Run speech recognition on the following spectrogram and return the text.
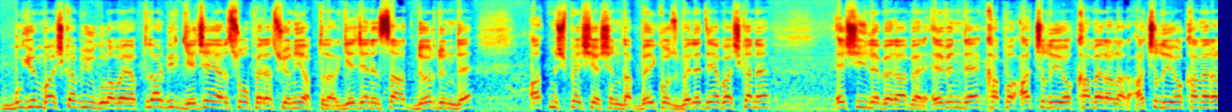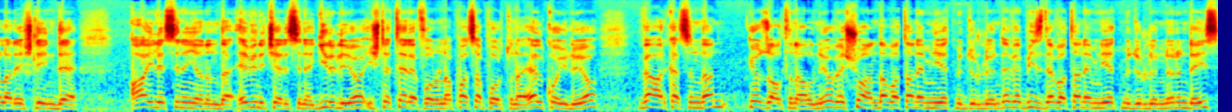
Bugün başka bir uygulama yaptılar. Bir gece yarısı operasyonu yaptılar. Gecenin saat 4'ünde 65 yaşında Beykoz Belediye Başkanı eşiyle beraber evinde kapı açılıyor, kameralar açılıyor. Kameralar eşliğinde ailesinin yanında evin içerisine giriliyor. İşte telefonuna, pasaportuna el koyuluyor ve arkasından gözaltına alınıyor ve şu anda Vatan Emniyet Müdürlüğü'nde ve biz de Vatan Emniyet Müdürlüğü'nün önündeyiz.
